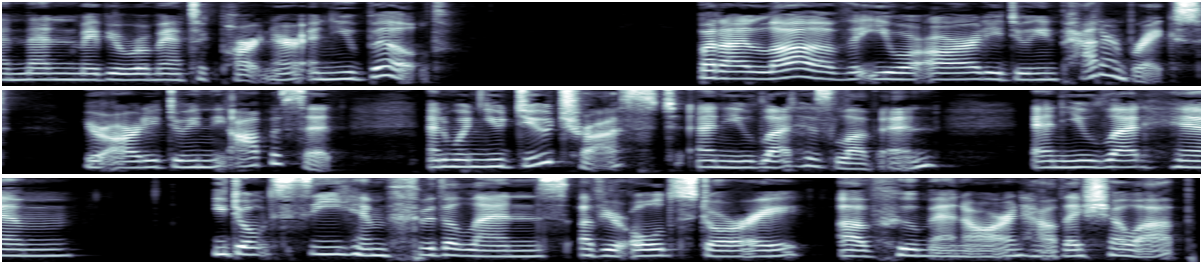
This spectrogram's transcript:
and then maybe a romantic partner, and you build. But I love that you are already doing pattern breaks. You're already doing the opposite. And when you do trust and you let his love in and you let him, you don't see him through the lens of your old story of who men are and how they show up,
